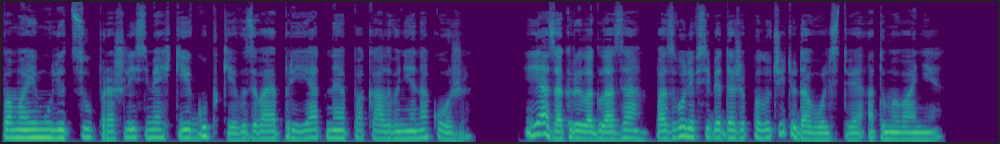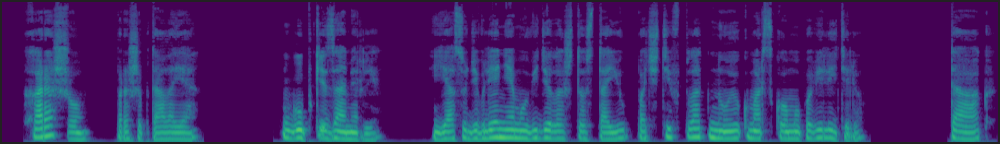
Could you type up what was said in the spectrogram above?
По моему лицу прошлись мягкие губки, вызывая приятное покалывание на коже. Я закрыла глаза, позволив себе даже получить удовольствие от умывания. «Хорошо», — прошептала я. Губки замерли. Я с удивлением увидела, что стою почти вплотную к морскому повелителю. Так,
